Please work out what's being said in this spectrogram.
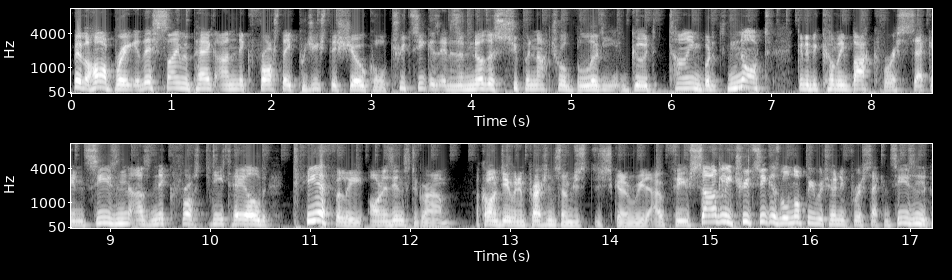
Bit of a heartbreaker this. Simon Pegg and Nick Frost, they produced this show called Truth Seekers. It is another supernatural, bloody good time, but it's not going to be coming back for a second season, as Nick Frost detailed tearfully on his Instagram. I can't do an impression, so I'm just, just going to read it out for you. Sadly, Truth Seekers will not be returning for a second season.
